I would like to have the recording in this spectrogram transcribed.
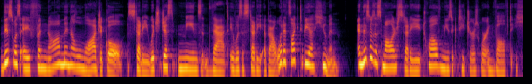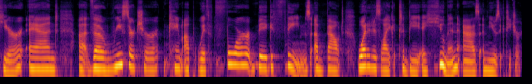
This was a phenomenological study, which just means that it was a study about what it's like to be a human. And this was a smaller study. 12 music teachers were involved here. And uh, the researcher came up with four big themes about what it is like to be a human as a music teacher.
